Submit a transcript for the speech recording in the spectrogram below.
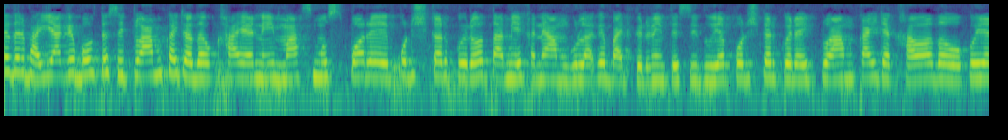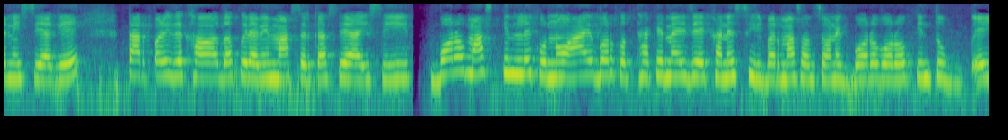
আপনাদের ভাই আগে বলতেছে, একটু আম কাইটা দাও, খায় নেই, মাছ মুছ পরে পরিষ্কার করো তা আমি এখানে আমগুলো আগে বাইট করে নিতেছি ধুয়ে পরিষ্কার করে একটু আম কাইটা খাওয়া দাওয়া কইরা নিছি আগে। তারপরে যে খাওয়া দাওয়া করে আমি মাছের কাছে আইছি। বড় মাছ কিনলে কোনো আয় বরকত থাকে নাই যে এখানে সিলভার মাছ আনছে। অনেক বড় বড়, কিন্তু এই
